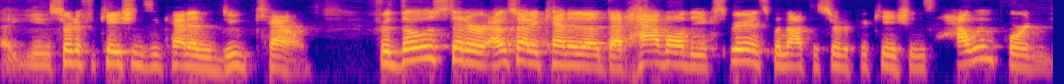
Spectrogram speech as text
uh, you, certifications in canada do count for those that are outside of canada that have all the experience but not the certifications how important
